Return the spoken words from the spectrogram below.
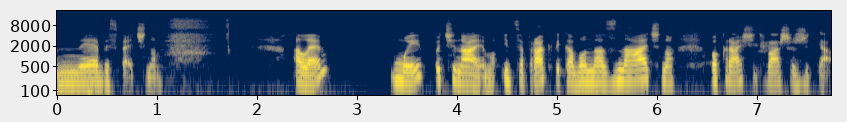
небезпечно. Але ми починаємо, і ця практика вона значно покращить ваше життя.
